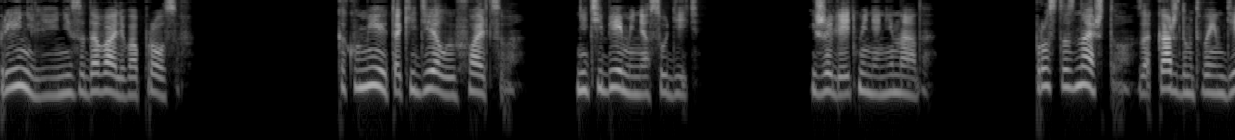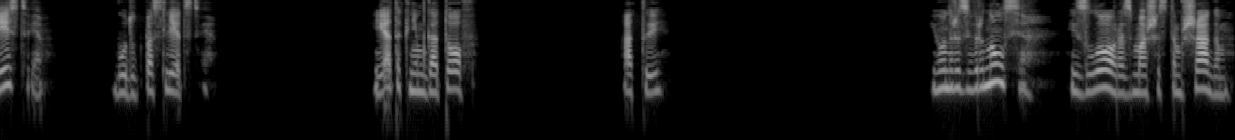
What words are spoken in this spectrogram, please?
Приняли и не задавали вопросов. Как умею, так и делаю, Фальцева. Не тебе меня судить. И жалеть меня не надо. Просто знай, что за каждым твоим действием будут последствия. Я-то к ним готов. А ты? И он развернулся и зло размашистым шагом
